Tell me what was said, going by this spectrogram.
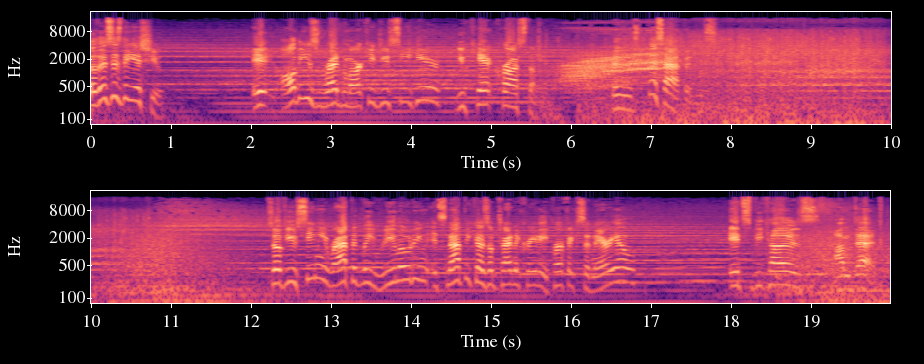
So this is the issue. It, all these red markings you see here, you can't cross them. Because this happens. So if you see me rapidly reloading, it's not because I'm trying to create a perfect scenario. It's because I'm dead.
